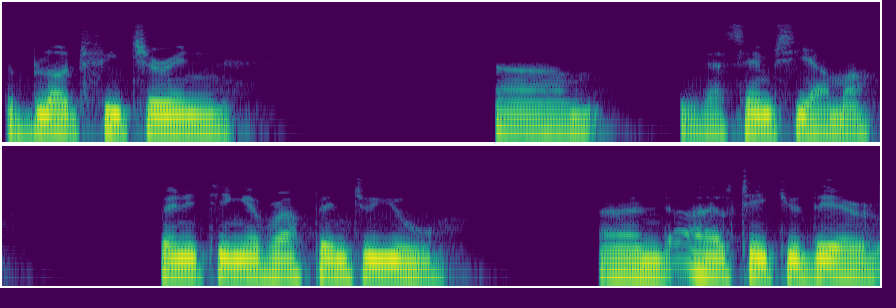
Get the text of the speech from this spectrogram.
The Blood featuring um, that's MC Hammer. If anything ever happened to you, and I'll take you there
